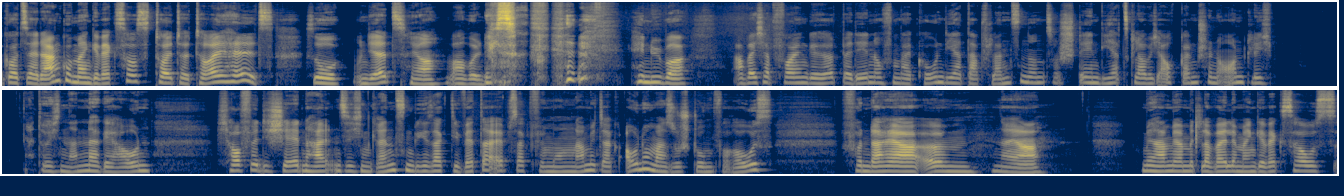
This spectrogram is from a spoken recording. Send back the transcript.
Gott sei Dank und mein Gewächshaus, toi, toi, toi, hält's. So, und jetzt, ja, war wohl nichts. Hinüber. Aber ich habe vorhin gehört, bei denen auf dem Balkon, die hat da Pflanzen und so stehen, die hat es, glaube ich, auch ganz schön ordentlich durcheinander gehauen. Ich hoffe, die Schäden halten sich in Grenzen. Wie gesagt, die Wetter-App sagt für morgen Nachmittag auch nochmal so Sturm voraus. Von daher, ähm, naja, wir haben ja mittlerweile mein Gewächshaus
